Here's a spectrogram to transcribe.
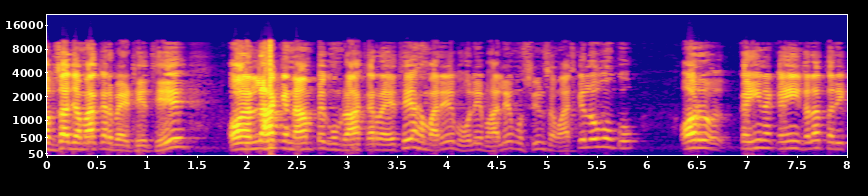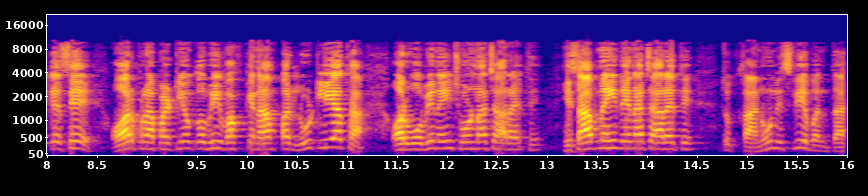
कब्जा जमा कर बैठे थे और अल्लाह के नाम पे गुमराह कर रहे थे हमारे भोले भाले मुस्लिम समाज के लोगों को और कहीं ना कहीं गलत तरीके से और प्रॉपर्टियों को भी वक्फ के नाम पर लूट लिया था और वो भी नहीं छोड़ना चाह रहे थे हिसाब नहीं देना चाह रहे थे तो कानून इसलिए बनता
